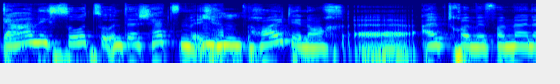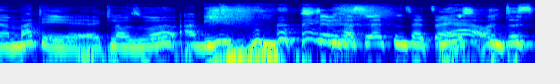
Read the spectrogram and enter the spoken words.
gar nicht so zu unterschätzen. Ich mhm. habe heute noch äh, Albträume von meiner Mathe-Klausur, Abi. Stimmt, hast letztens erzählt. Ja, und das,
